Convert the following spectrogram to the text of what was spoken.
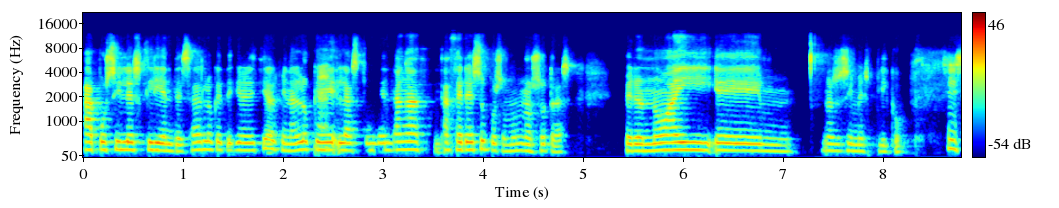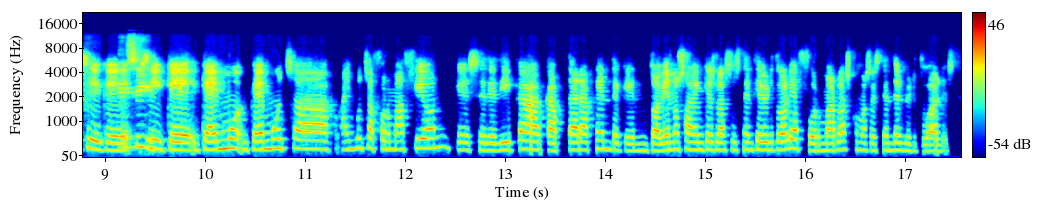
a posibles clientes. ¿Sabes lo que te quiero decir? Al final lo que las que intentan hacer eso pues somos nosotras, pero no hay... Em, no sé si me explico. Sí, sí, que, sí, que, hay, hay, mucha, hay mucha formación que se dedica a captar a gente que todavía no saben qué es la asistencia virtual y a formarlas como asistentes virtuales.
